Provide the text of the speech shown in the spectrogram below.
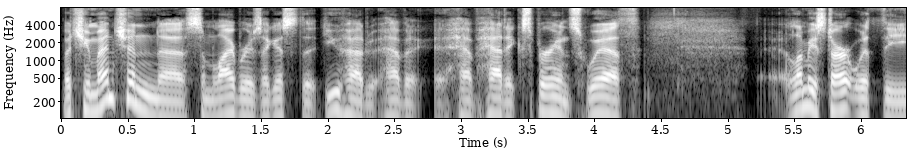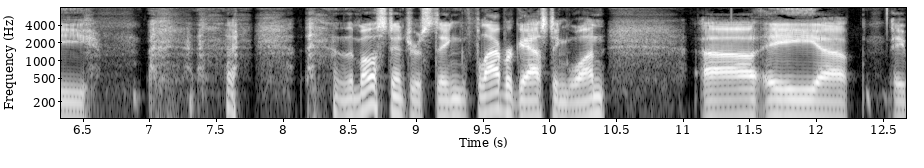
but you mentioned uh, some libraries, I guess that you had have have had experience with. Let me start with the the most interesting, flabbergasting one. Uh, a, uh, a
